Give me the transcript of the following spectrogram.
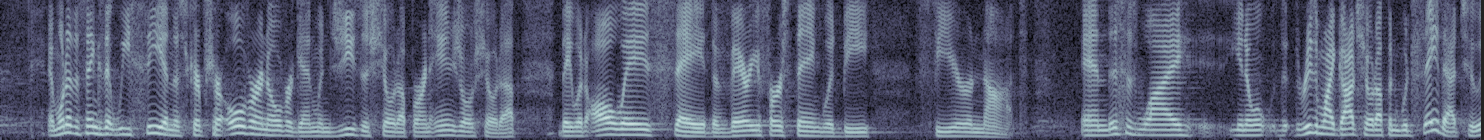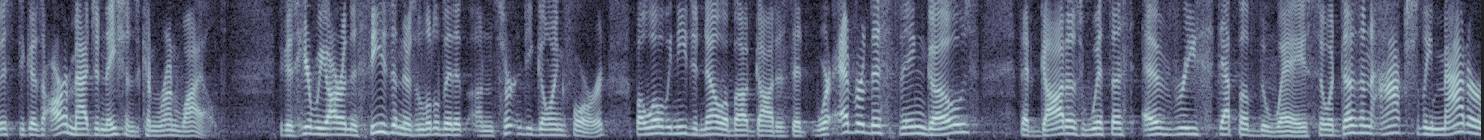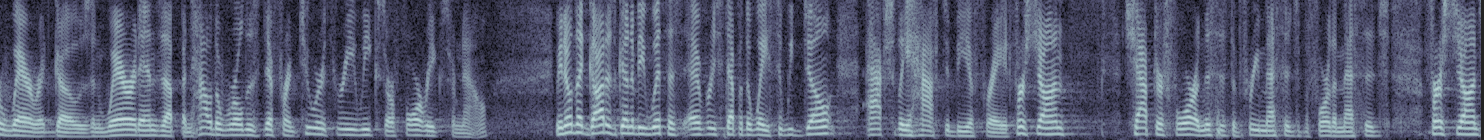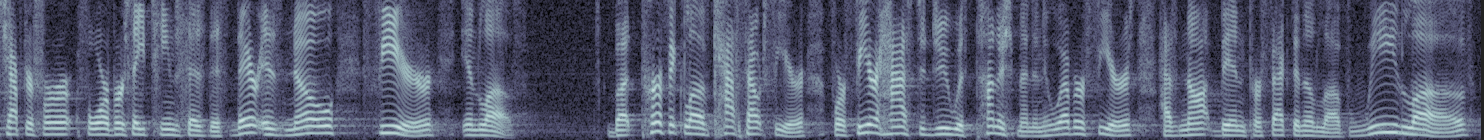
And one of the things that we see in the scripture over and over again when Jesus showed up or an angel showed up, they would always say the very first thing would be, Fear not. And this is why, you know, the reason why God showed up and would say that to us because our imaginations can run wild. Because here we are in the season, there's a little bit of uncertainty going forward. But what we need to know about God is that wherever this thing goes, that God is with us every step of the way. So it doesn't actually matter where it goes and where it ends up and how the world is different two or three weeks or four weeks from now. We know that God is going to be with us every step of the way, so we don't actually have to be afraid. First John chapter 4 and this is the pre-message before the message. First John chapter 4, 4 verse 18 says this, there is no fear in love. But perfect love casts out fear, for fear has to do with punishment, and whoever fears has not been perfected in love. We love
